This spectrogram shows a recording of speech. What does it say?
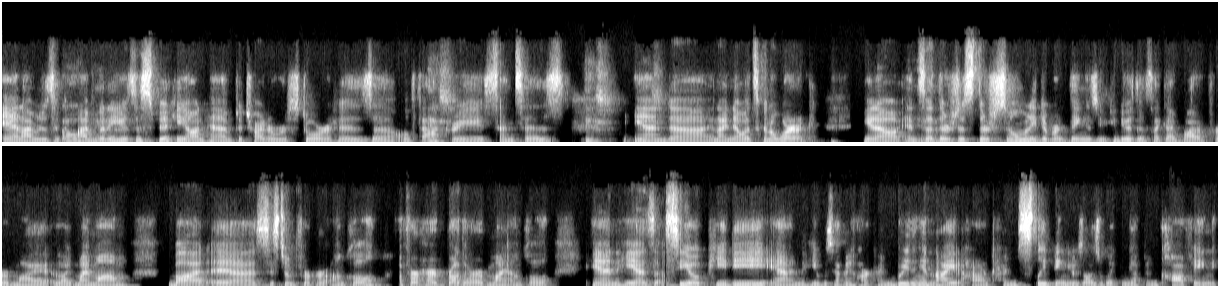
and I'm just like, oh, I'm going to use the spooky on him to try to restore his uh, olfactory yes. senses. Yes, and yes. Uh, and I know it's going to work you know and yeah. so there's just there's so many different things you can do with this like i bought it for my like my mom bought a system for her uncle for her brother my uncle and he has a copd and he was having a hard time breathing at night hard time sleeping he was always waking up and coughing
